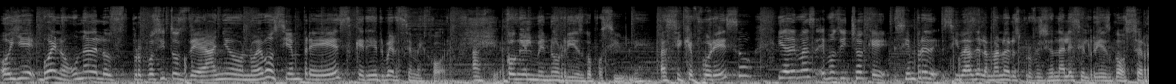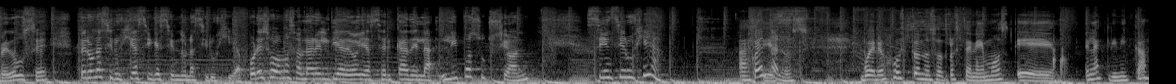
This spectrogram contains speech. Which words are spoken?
Oye, bueno, uno de los propósitos de año nuevo siempre es querer verse mejor, Así es. con el menor riesgo posible. Así que por eso, y además hemos dicho que siempre si vas de la mano de los profesionales el riesgo se reduce, pero una cirugía sigue siendo una cirugía. Por eso vamos a hablar el día de hoy acerca de la liposucción sin cirugía. Así Cuéntanos. es. Bueno, justo nosotros tenemos eh, en la clínica,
